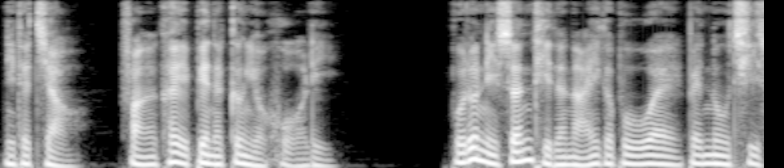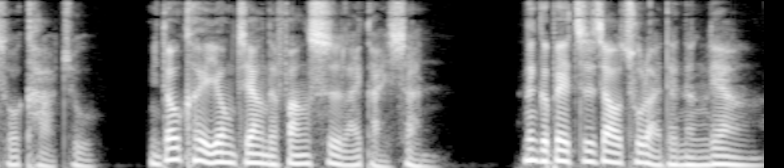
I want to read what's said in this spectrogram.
你的脚反而可以变得更有活力。不论你身体的哪一个部位被怒气所卡住，你都可以用这样的方式来改善。那个被制造出来的能量，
